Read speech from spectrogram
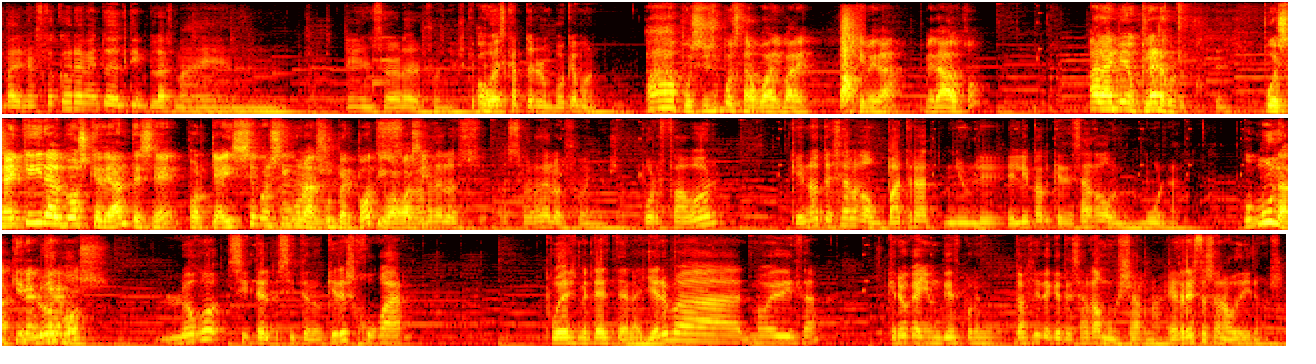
Vale, nos toca ahora evento del Team Plasma en. En Solar de los Sueños. Que Oh. puedes capturar un Pokémon. Ah, pues eso puede estar guay, vale. ¿Qué me da? ¿Me da algo? Ah, la MO, claro. Pues hay que ir al bosque de antes, ¿eh? Porque ahí se consigue una Al super poti o algo así. Solar de los, Solar de los sueños. Por favor, que no te salga un Patrat ni un Lilipap, que te salga un Muna. Muna, ¿quiere- Luego- queremos. Luego, si te, si te lo quieres jugar, puedes meterte a la hierba movediza. Creo que hay un 10% así de que te salga Musharna. El resto son Audinos.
